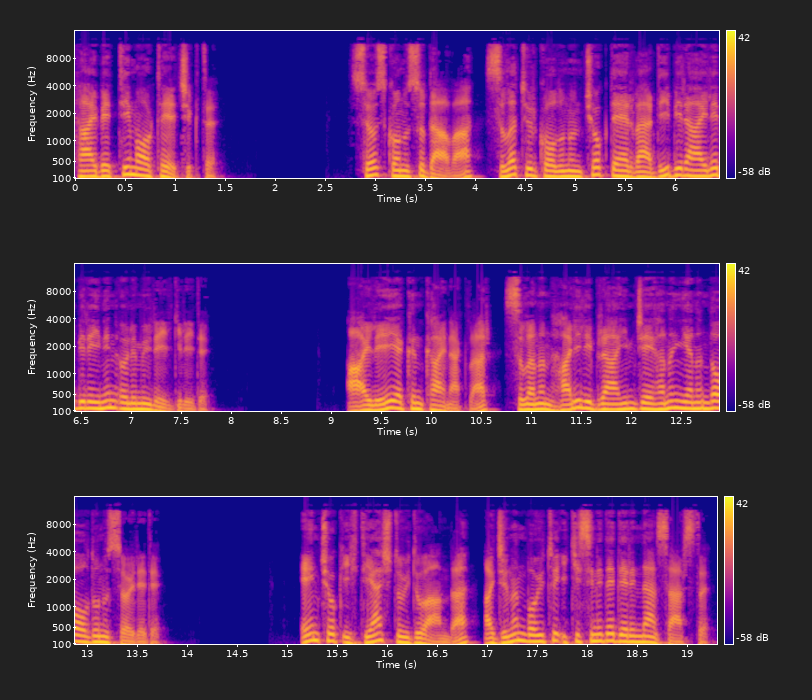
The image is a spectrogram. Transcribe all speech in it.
Kaybettiğim ortaya çıktı. Söz konusu dava, Sıla Türkoğlu'nun çok değer verdiği bir aile bireyinin ölümüyle ilgiliydi. Aileye yakın kaynaklar, Sıla'nın Halil İbrahim Ceyhan'ın yanında olduğunu söyledi. En çok ihtiyaç duyduğu anda, acının boyutu ikisini de derinden sarstı.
